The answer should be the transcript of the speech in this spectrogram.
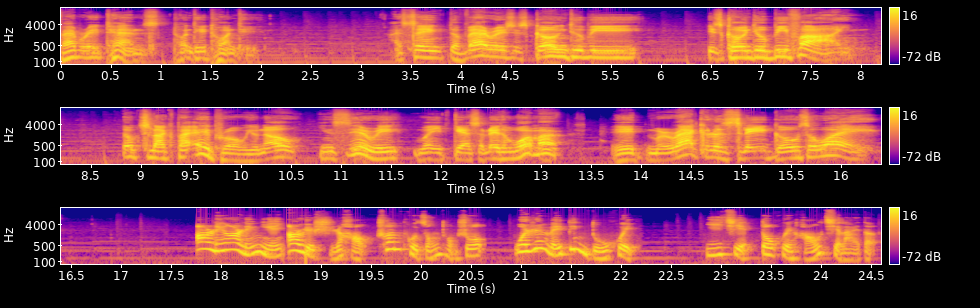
February 10th, 2020. I think the virus is going to be is going to be fine. Looks like by April, you know, in theory, when it gets a little warmer, it miraculously goes away. 二零二零年二月十号，川普总统说：“我认为病毒会，一切都会好起来的。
